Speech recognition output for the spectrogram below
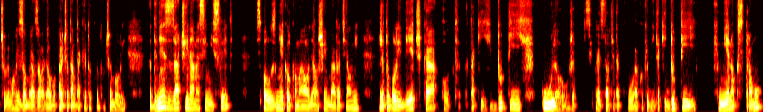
čo by mohli zobrazovať, alebo prečo tam takéto kotúče boli. Dnes začíname si myslieť, spolu s niekoľko málo ďalšími badateľmi, že to boli viečka od takých dutých úľov, že si predstavte takú, ako keby taký dutý kmienok stromu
